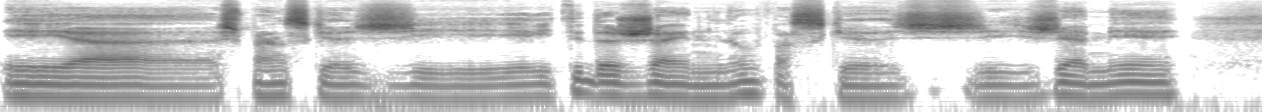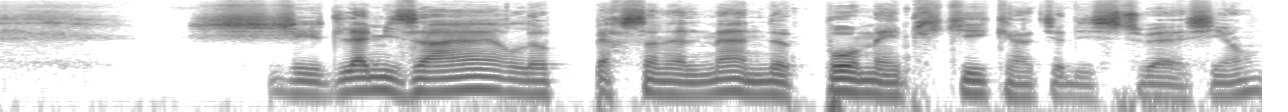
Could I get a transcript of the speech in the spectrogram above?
Et euh, je pense que j'ai hérité de ce gène-là parce que j'ai jamais. j'ai de la misère, là, personnellement, à ne pas m'impliquer quand il y a des situations,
